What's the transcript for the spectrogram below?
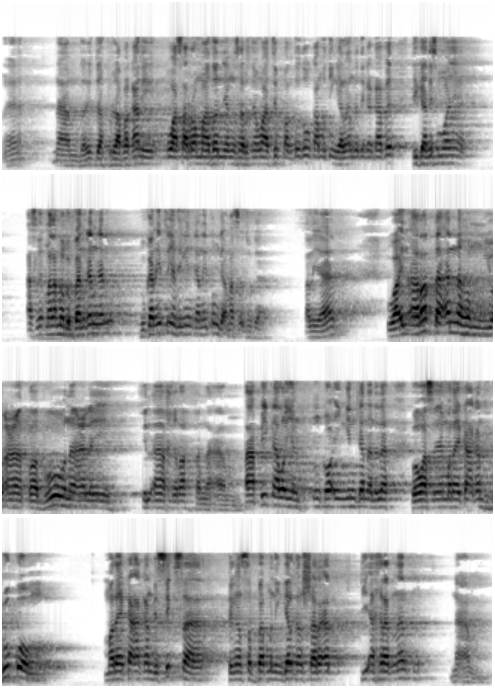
Nah, Nah, dari sudah berapa kali puasa Ramadan yang seharusnya wajib waktu itu kamu tinggalkan ketika kafir diganti semuanya. Asli malah membebankan kan? Bukan itu yang diinginkan, itu enggak masuk juga. Kita lihat. Wa in aratta annahum yu'aqabuna alaih fil akhirah fana'am. Tapi kalau yang engkau inginkan adalah bahwasanya mereka akan dihukum, mereka akan disiksa dengan sebab meninggalkan syariat di akhirat nanti. Naam.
